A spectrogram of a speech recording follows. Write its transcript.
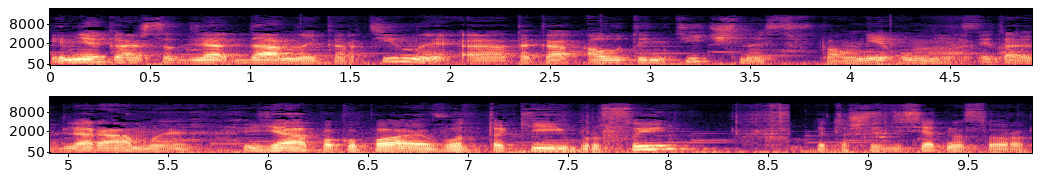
И мне кажется, для данной картины э, такая аутентичность вполне уместна. Итак, для рамы я покупаю вот такие брусы. Это 60 на 40.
